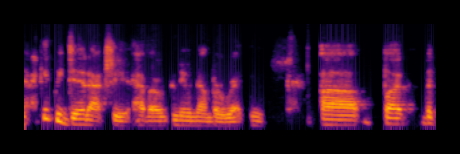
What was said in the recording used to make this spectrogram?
I think we did actually have a new number written, uh, but the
